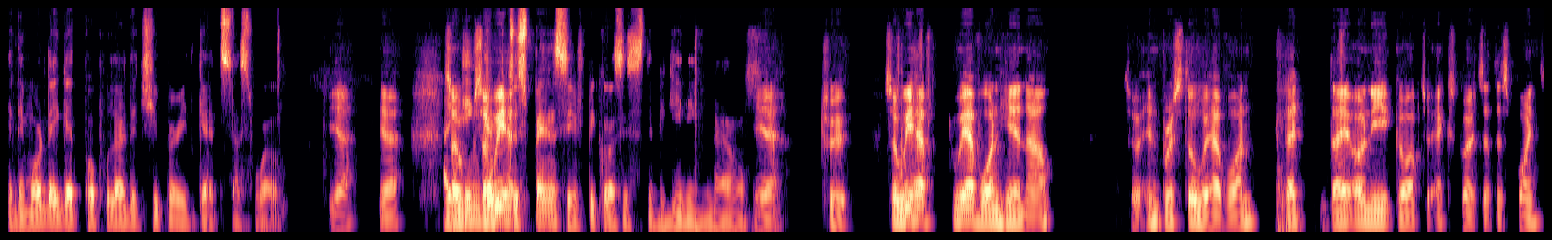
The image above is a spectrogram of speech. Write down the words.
and the more they get popular the cheaper it gets as well Yeah. Yeah. i So- think so we ha- expensive because it's the beginning now Yeah. True. So we have we have one here now. So in Bristol we have one. That they only go up to experts at this point.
